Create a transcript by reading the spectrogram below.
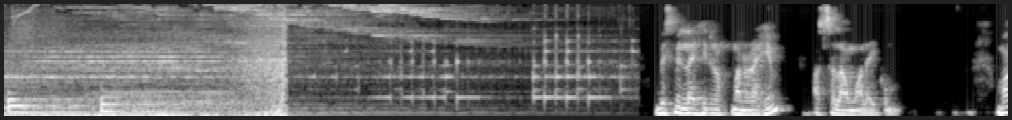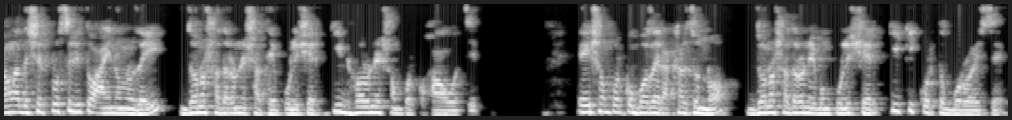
বিসমিল্লাহির রহমান রাহিম। আসসালামু আলাইকুম। বাংলাদেশের প্রচলিত আইন অনুযায়ী জনসাধারণের সাথে পুলিশের কি ধরনের সম্পর্ক হওয়া উচিত? এই সম্পর্ক বজায় রাখার জন্য জনসাধারণ এবং পুলিশের কি কি কর্তব্য রয়েছে?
